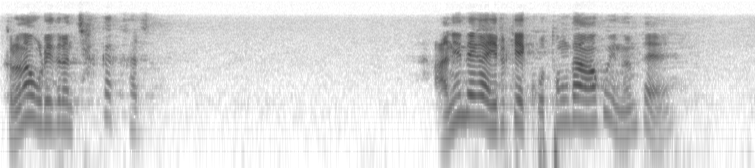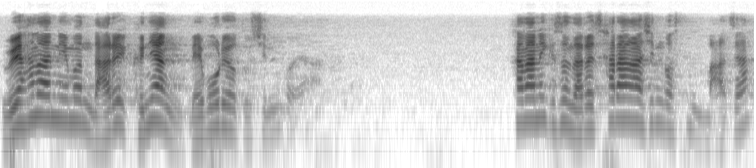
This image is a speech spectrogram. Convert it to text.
그러나 우리들은 착각하죠. 아니, 내가 이렇게 고통당하고 있는데, 왜 하나님은 나를 그냥 내버려 두시는 거야? 하나님께서 나를 사랑하시는 것은 맞아?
